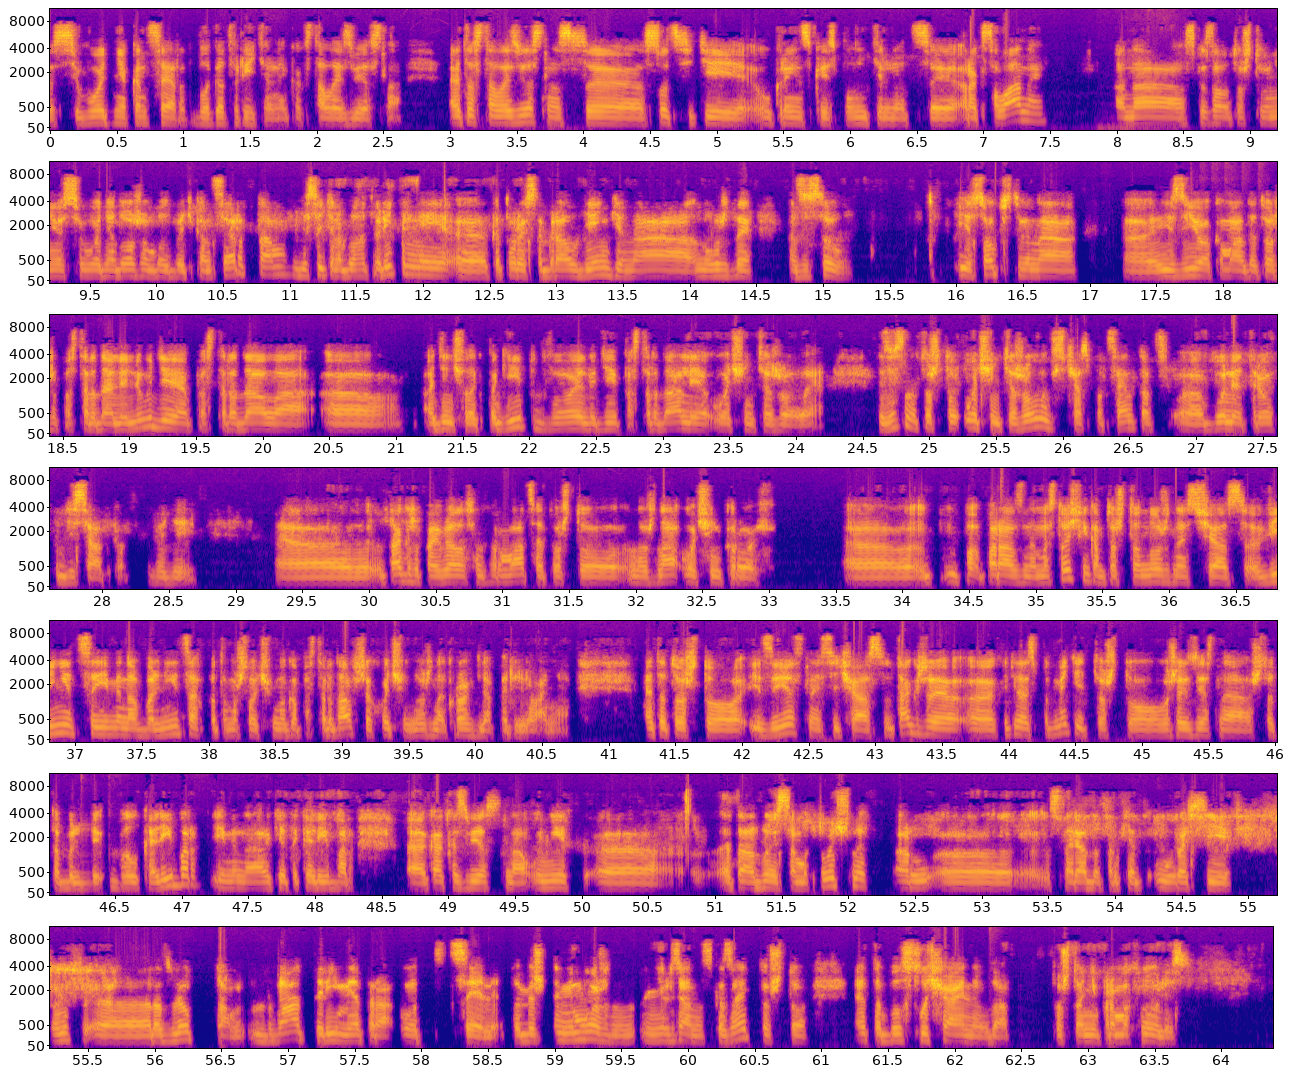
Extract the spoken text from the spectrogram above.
сегодня концерт благотворительный, как стало известно. Это стало известно с соцсетей украинской исполнительницы Роксоланы, она сказала то, что у нее сегодня должен был быть концерт там, действительно благотворительный, э, который собирал деньги на нужды ЗСУ. И, собственно, э, из ее команды тоже пострадали люди. Пострадало э, один человек погиб, двое людей пострадали очень тяжелые. Известно то, что очень тяжелых сейчас пациентов более трех десятков людей. Также появлялась информация, то, что нужна очень кровь. Э, по, разным источникам, то, что нужно сейчас в Виннице именно в больницах, потому что очень много пострадавших, очень нужна кровь для переливания. Это то, что известно сейчас. Также э, хотелось подметить то, что уже известно, что это был, был «Калибр», именно ракета «Калибр». Э, как известно, у них э, это одно из самых точных э, снарядов ракет у России. У них э, разлет там 2-3 метра от цели. То бишь не можно, нельзя сказать то, что это был случайный удар то, что они промахнулись.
